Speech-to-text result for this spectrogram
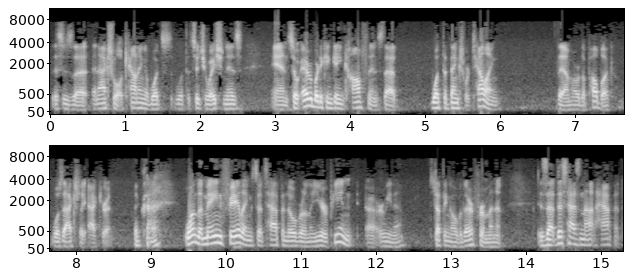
This is a, an actual accounting of what's what the situation is," and so everybody can gain confidence that what the banks were telling them or the public was actually accurate. Okay. One of the main failings that's happened over in the European uh, arena, stepping over there for a minute, is that this has not happened.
